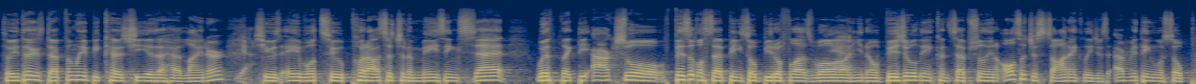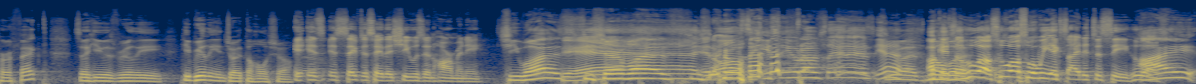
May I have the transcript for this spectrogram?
So Intek is definitely because she is a headliner. Yeah. She was able to put out such an amazing set with like the actual physical set being so beautiful as well, Yeah. and you know visually and conceptually, and also just sonically, just everything was so perfect. So he was really he really enjoyed the whole show. It, it's, it's safe to say that she was in harmony. she was. yeah. She sure was. She sure all- was. see, you see what I'm saying? Is, yeah. was. No, okay, so who else? Who else were we excited to see? Who else? I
